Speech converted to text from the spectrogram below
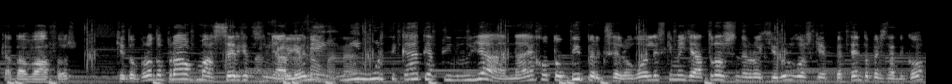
κατά βάθος και το πρώτο πράγμα που μας έρχεται στο Να μυαλό είναι φυληθούμε, ναι. μην μου έρθει κάτι από τη δουλειά, να έχω το beeper ξέρω εγώ, λες και είμαι γιατρός, νευροχειρούργος και πεθαίνει το περιστατικό,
